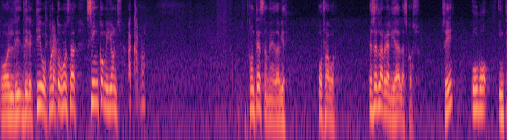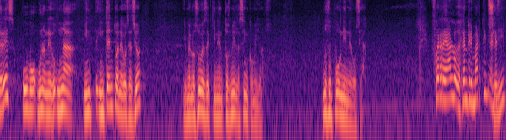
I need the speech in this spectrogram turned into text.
o el di- directivo, ¿cuánto? claro. ¿Cómo está? 5 millones. Ah, cabrón. Contéstame, David, por favor. Esa es la realidad de las cosas, ¿sí? Hubo interés, hubo un intento de negociación y me lo subes de 500 mil a 5 millones. No se pudo ni negociar. ¿Fue real lo de Henry Martin? Sí. este-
